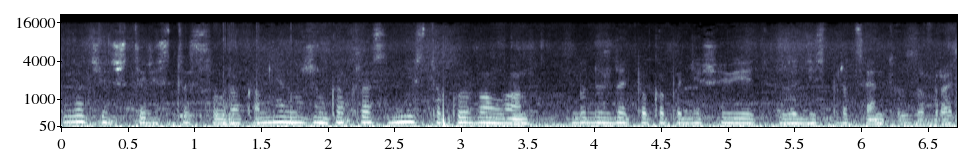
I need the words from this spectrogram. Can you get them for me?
Платье 440. А мне нужен как раз вниз такой валан. Буду ждать, пока подешевеет за 10 процентов забрать.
